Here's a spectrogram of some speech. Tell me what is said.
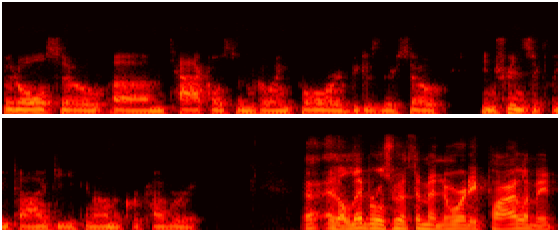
but also um, tackles them going forward because they're so intrinsically tied to economic recovery. Uh, the liberals with the minority parliament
